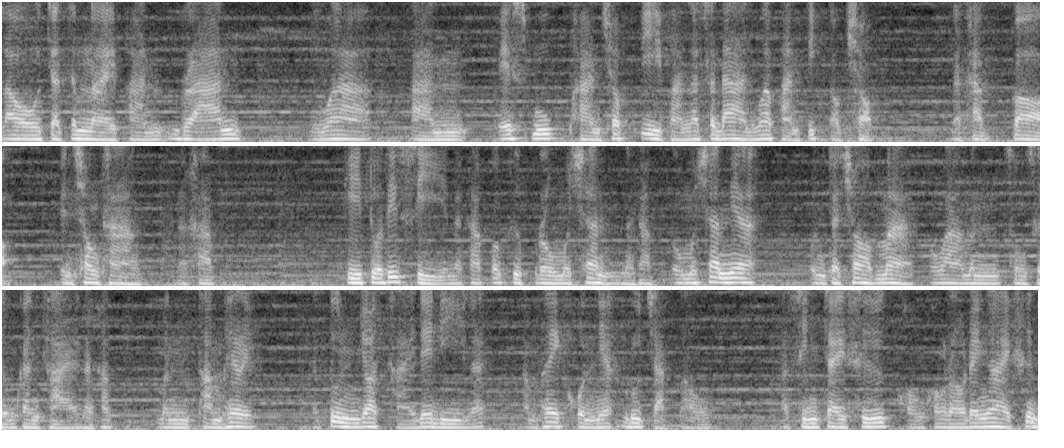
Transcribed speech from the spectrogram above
เราจัดจำหน่ายผ่านร้าน หรือว่า ผ่าน Facebook ผ่าน s h อ p e e ผ่าน Lazada หรือว่าผ่าน TikTok Shop นะครับก็เป็นช่องทางนะครับ P ตัวที่4นะครับก็คือโปรโมชั่นนะครับโปรโมชั่นเนี่ยคนจะชอบมาก เพราะว่ามันส่งเสริมการขายนะครับ มันทำให้กระตุ้นยอดขายได้ดีและทำให้คนเนี้ยรู้จักเราตัดสินใจซื้อของของเราได้ง่ายขึ้น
